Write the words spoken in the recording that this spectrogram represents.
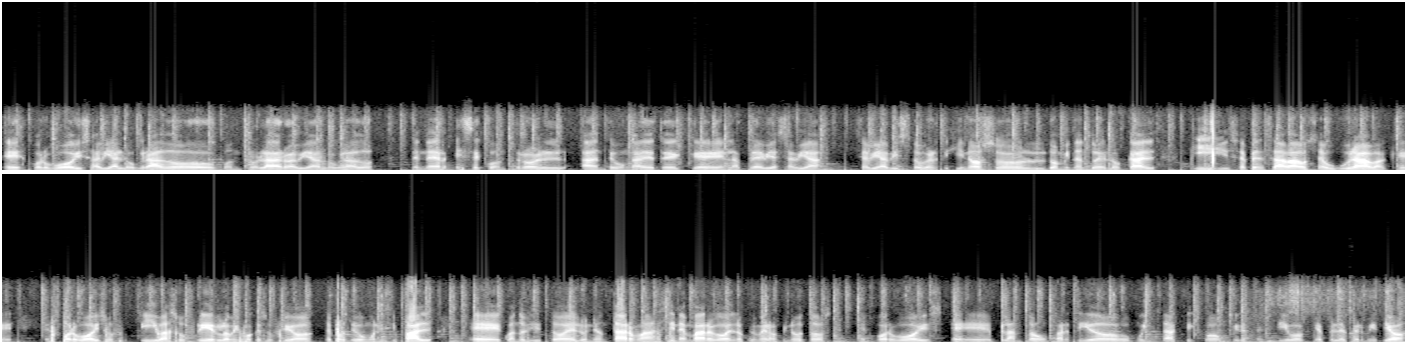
Sport Boys había logrado controlar o había logrado tener ese control ante un ADT que en la previa se había, se había visto vertiginoso, dominando el local, y se pensaba o se auguraba que Sport Boys iba a sufrir lo mismo que sufrió Deportivo Municipal eh, cuando visitó el Unión Tarma. Sin embargo, en los primeros minutos, Sport Boys eh, plantó un partido muy táctico, muy defensivo, que le permitió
